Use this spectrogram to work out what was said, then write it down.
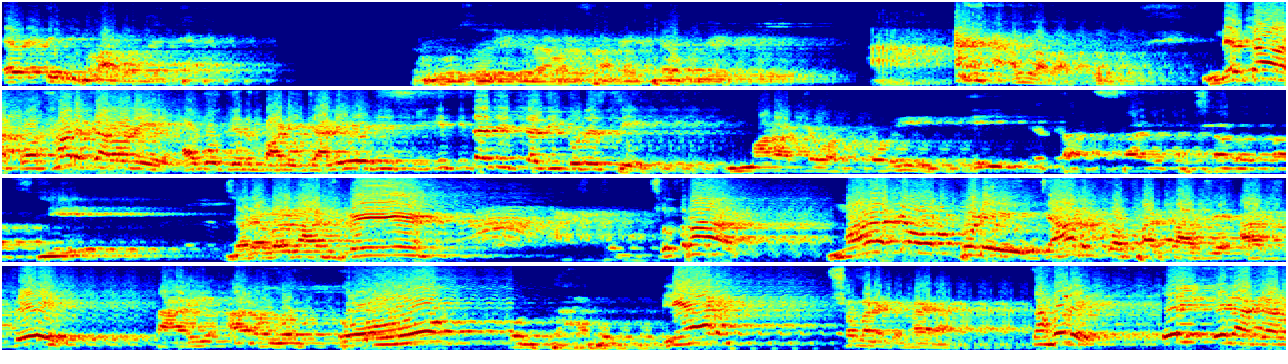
একদিন ভালো দেখে হুজুর এগুলো আমার সাথে খেয়ে বলে আহ, আল্লাহ নেতার কথার কারণে অমুকের বাড়ি জ্বালিয়ে দিয়েছি, ইত্যাদি ইত্যাদি করেছি। মারা যাওয়ার পরে এই নেতা সাড়ে সাড়ে কাছে যারা বলেন, আসবে? আসবে। সুতরাং মারা যাওয়ার পরে যার কথা কাজে আসবে, তারই আনুগত্য করতে হবে। সবার একটা ভাইরা। তাহলে ওই এলাকার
